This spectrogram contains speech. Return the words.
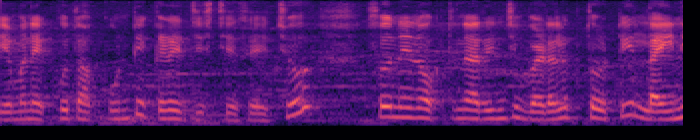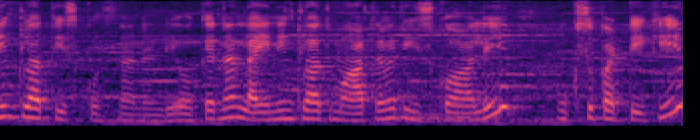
ఏమైనా ఎక్కువ తక్కువ ఉంటే ఇక్కడ అడ్జస్ట్ చేసేయచ్చు. సో నేను ఒకటిన్నర ఇంచు వెడల్పుతోటి లైనింగ్ క్లాత్ తీసుకుంటున్నానండి. ఓకేనా? లైనింగ్ క్లాత్ మాత్రమే తీసుకోవాలి ఉక్సు పట్టీకి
